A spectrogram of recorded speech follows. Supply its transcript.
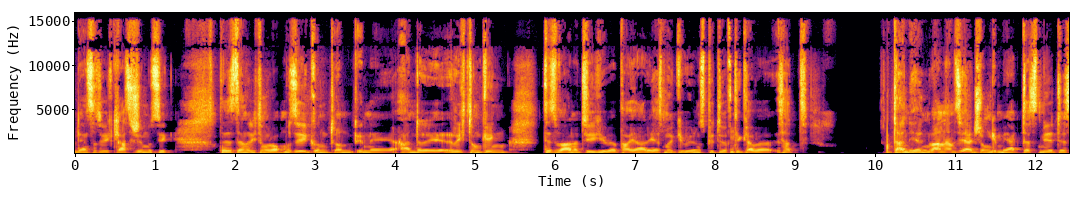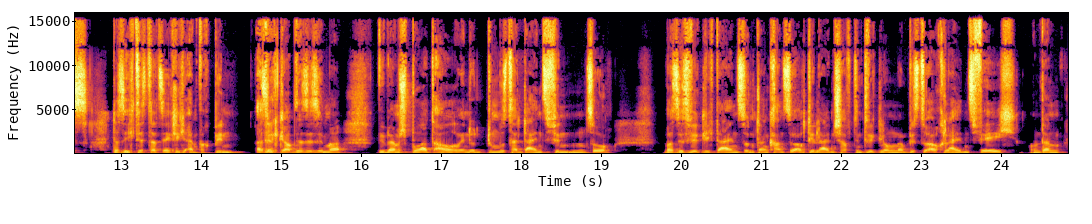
lernst du natürlich klassische Musik, dass es dann Richtung Rockmusik und, und in eine andere Richtung ging, das war natürlich über ein paar Jahre erstmal gewöhnungsbedürftig, aber es hat dann irgendwann haben sie halt schon gemerkt, dass mir das, dass ich das tatsächlich einfach bin. Also ich glaube, das ist immer wie beim Sport auch, wenn du, du musst halt deins finden, so. Was ist wirklich deins? Und dann kannst du auch die Leidenschaft entwickeln und dann bist du auch leidensfähig und dann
